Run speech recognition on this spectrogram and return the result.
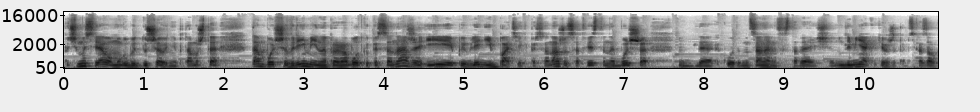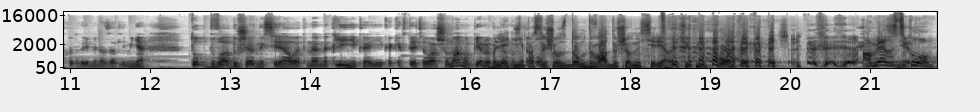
почему сериалы могут быть душевнее? Потому что там больше времени на проработку персонажа и появление эмпатии к персонажу, соответственно, больше ну, для какого-то эмоциональной составляющей. Ну, для меня, как я уже там сказал какое-то время назад, для меня топ-2 душевных сериала это, наверное, «Клиника» и «Как я встретил вашу маму». Первый, Блять, мне послышалось он... «Дом-2» душевный сериал, я чуть не понял. А у меня за стеклом.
